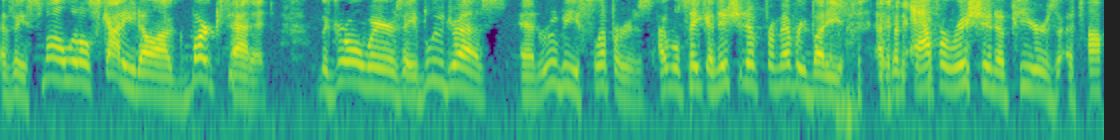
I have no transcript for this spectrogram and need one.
as a small little Scotty dog barks at it. The girl wears a blue dress and ruby slippers. I will take initiative from everybody as an apparition appears atop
